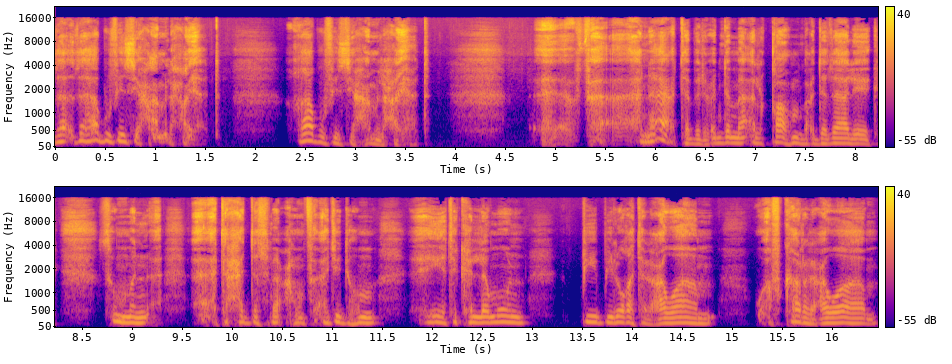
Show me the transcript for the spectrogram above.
ذهبوا في زحام الحياة. غابوا في زحام الحياة. فأنا أعتبر عندما ألقاهم بعد ذلك ثم أتحدث معهم فأجدهم يتكلمون بلغة العوام وأفكار العوام.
